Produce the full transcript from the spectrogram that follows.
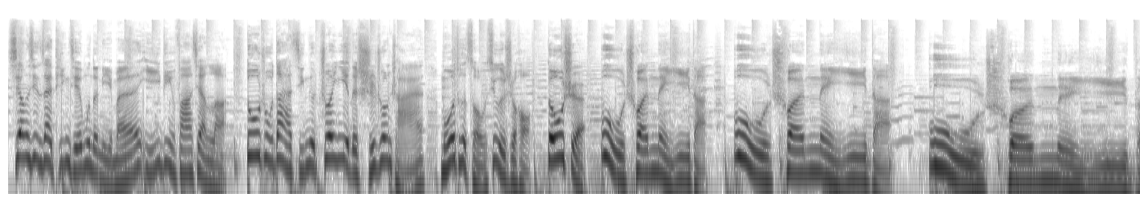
相信在听节目的你们一定发现了，多处大型的专业的时装展，模特走秀的时候都是不穿内衣的，不穿内衣的，不穿内衣的。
